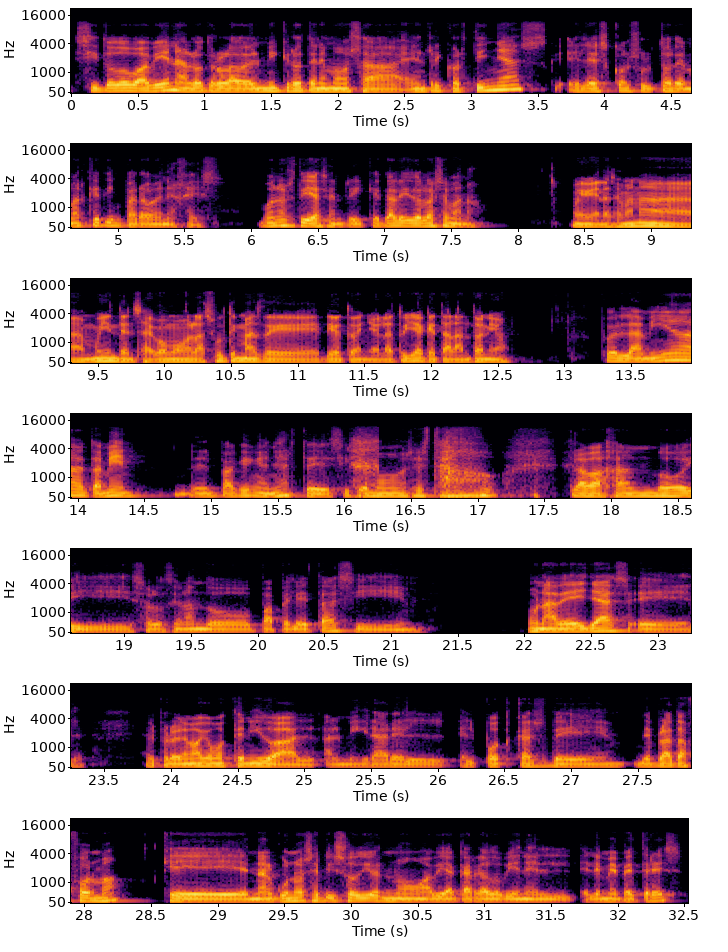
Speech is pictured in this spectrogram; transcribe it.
si todo va bien, al otro lado del micro tenemos a Enrique Cortiñas, él es consultor de marketing para ONGs. Buenos días, Enrique, ¿qué tal ha ido la semana? Muy bien, la semana muy intensa, como las últimas de, de otoño. ¿La tuya qué tal, Antonio? Pues la mía también, eh, ¿para qué engañarte? Sí que hemos estado trabajando y solucionando papeletas y una de ellas, el problema que hemos tenido al, al migrar el, el podcast de, de, plataforma, que en algunos episodios no había cargado bien el, el MP3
